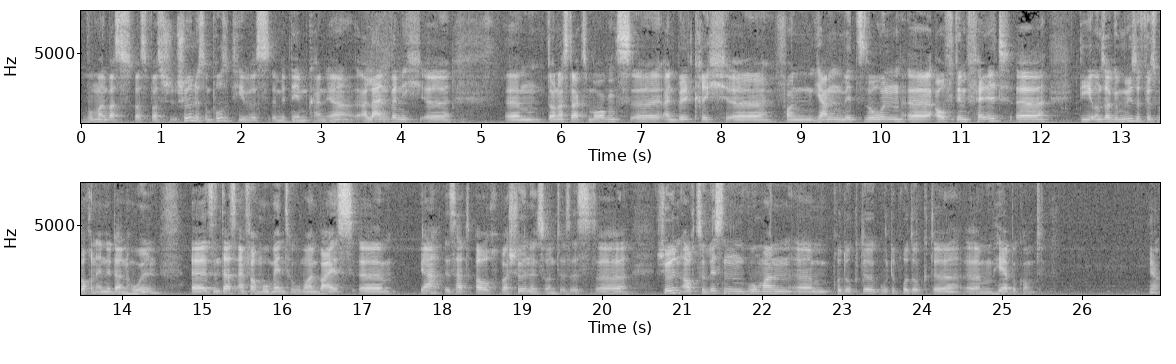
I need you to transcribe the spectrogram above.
wo man was, was, was Schönes und Positives äh, mitnehmen kann. Ja? Allein wenn ich äh, ähm, donnerstags morgens äh, ein Bild kriege äh, von Jan mit Sohn auf dem Feld, die unser Gemüse fürs Wochenende dann holen, sind das einfach Momente, wo man weiß, ja, es hat auch was Schönes und es ist schön auch zu wissen, wo man ähm, Produkte, gute Produkte ähm, herbekommt. Ja,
